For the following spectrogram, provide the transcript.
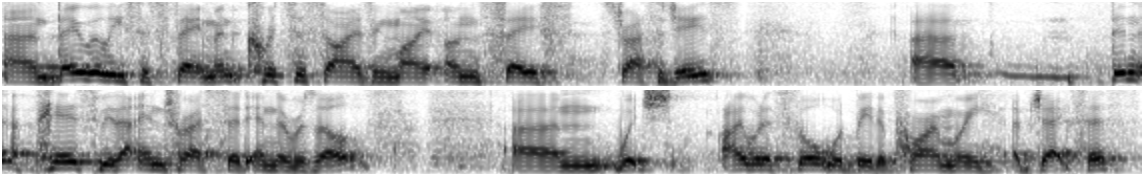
and they released a statement criticizing my unsafe strategies. Uh, didn't appear to be that interested in the results, um, which I would have thought would be the primary objective.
